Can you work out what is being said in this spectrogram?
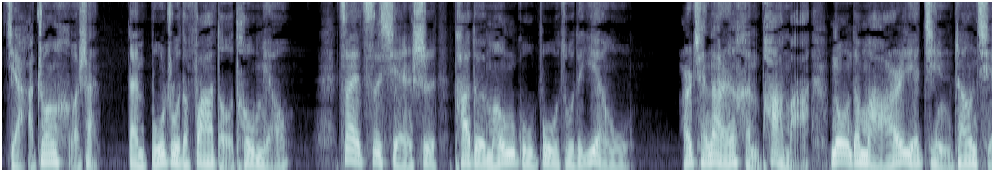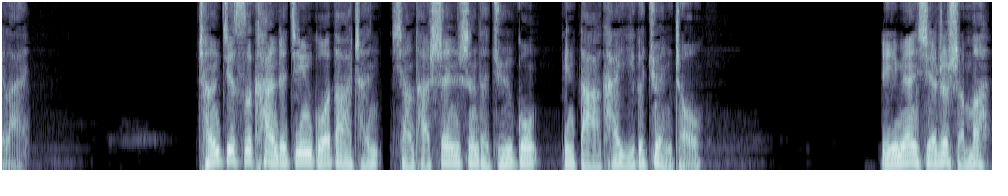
假装和善，但不住的发抖偷瞄，再次显示他对蒙古部族的厌恶。而且那人很怕马，弄得马儿也紧张起来。成吉思看着金国大臣，向他深深的鞠躬，并打开一个卷轴，里面写着什么？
